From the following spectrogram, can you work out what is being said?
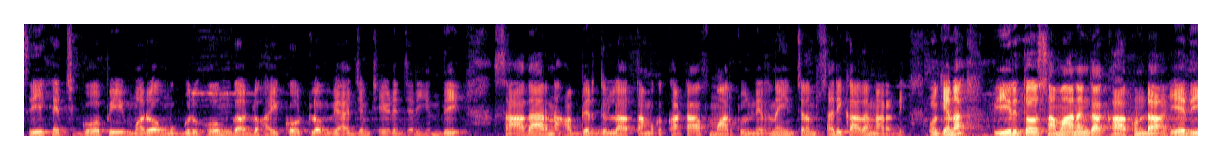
సిహెచ్ గోపి మరో ముగ్గురు హోంగార్డులు హైకోర్టులో వ్యాజ్యం చేయడం జరిగింది. సాధారణ అభ్యర్థుల్లా తమకు కట్ ఆఫ్ మార్కులు నిర్ణయించడం సరికాదన్నారండి. ఓకేనా? వీరితో సమానంగా కాకుండా ఏది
